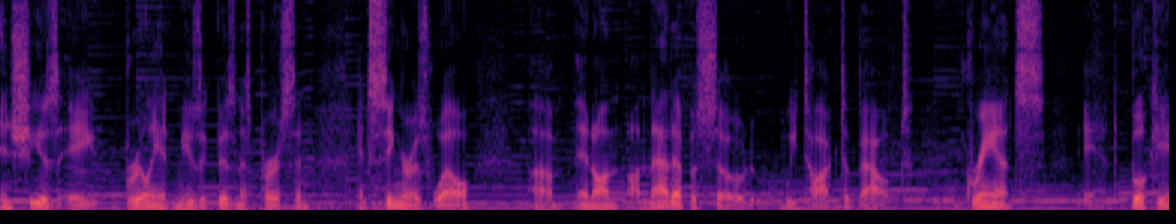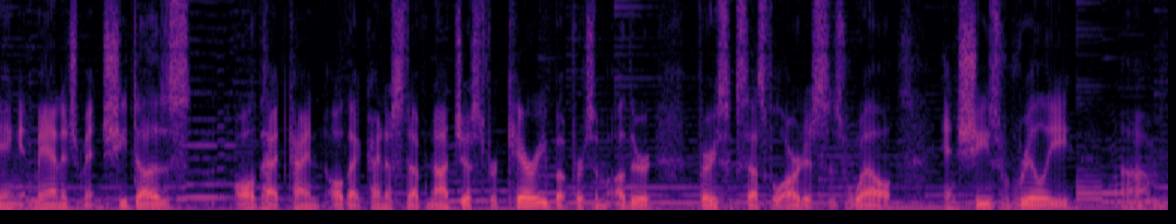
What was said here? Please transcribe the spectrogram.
and she is a brilliant music business person and singer as well. Um, and on, on that episode, we talked about grants and booking and management. And she does all that kind all that kind of stuff, not just for Carrie, but for some other very successful artists as well. And she's really um,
